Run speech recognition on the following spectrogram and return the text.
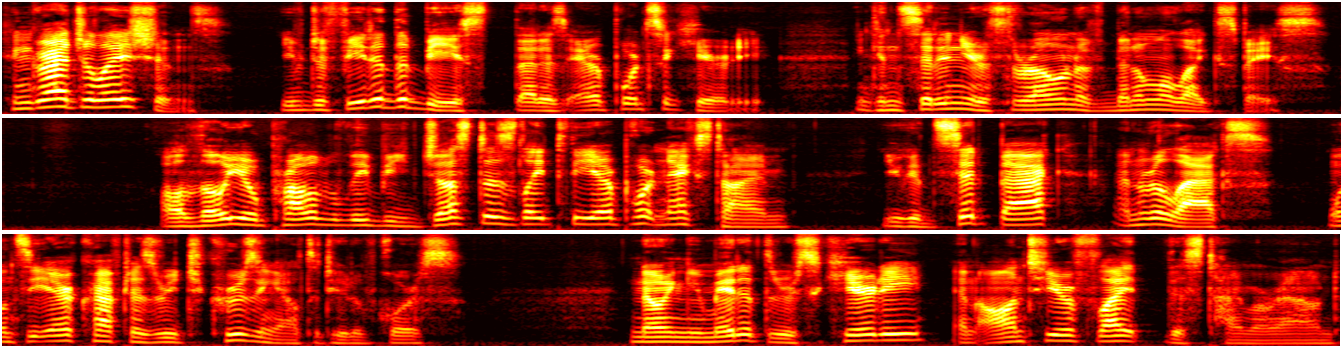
Congratulations! You've defeated the beast that is airport security and can sit in your throne of minimal leg space. Although you'll probably be just as late to the airport next time, you can sit back and relax once the aircraft has reached cruising altitude, of course, knowing you made it through security and onto your flight this time around.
